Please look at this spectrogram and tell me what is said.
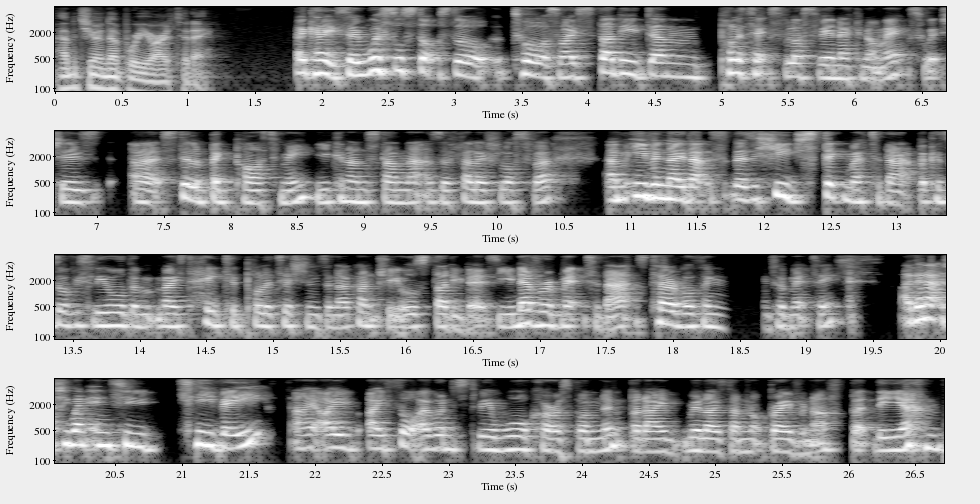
How did you end up where you are today? Okay, so whistle stop tour. So I studied um, politics, philosophy, and economics, which is uh, still a big part of me. You can understand that as a fellow philosopher, um, even though that's there's a huge stigma to that because obviously all the most hated politicians in our country all studied it. So you never admit to that. It's a terrible thing to admit to. I then actually went into TV. I, I, I thought I wanted to be a war correspondent, but I realised I'm not brave enough. But the um,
